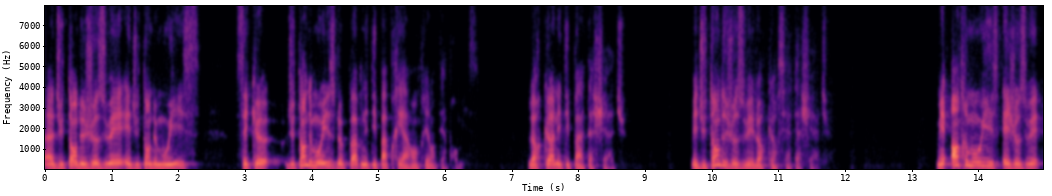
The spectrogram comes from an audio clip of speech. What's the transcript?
euh, du temps de Josué et du temps de Moïse? C'est que du temps de Moïse, le peuple n'était pas prêt à rentrer en terre promise. Leur cœur n'était pas attaché à Dieu. Mais du temps de Josué, leur cœur s'est attaché à Dieu. Mais entre Moïse et Josué,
